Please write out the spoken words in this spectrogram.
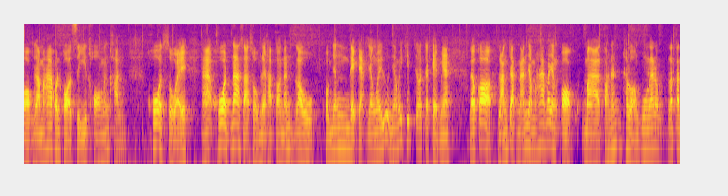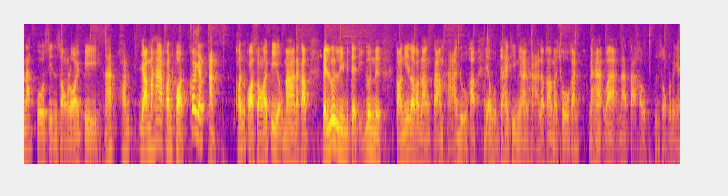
ออกยามาฮ่าคอนคอร์ดสีทองทั้งคัน โคตรสวยนะฮะโคตรน่าสะสมเลยครับ ตอนนั้นเราผมยังเด็กอะยังวัยรุ่นยังไม่คิดจะจะเก็บไง แล้วก็หลังจากนั้นยามาฮ่าก็ยังออกมาตอนนั้นฉลองกรุงรัตนโกสินทร์200 ปีนะครับยามาฮ่าคอนคอร์ดก็ยังอัดคอนคอร์ด200 ปีออกมานะครับ เป็นรุ่นลิมิเต็ดอีกรุ่นหนึ่ง ตอนนี้เรากำลังตามหาดูครับ เดี๋ยวผมจะให้ทีมงานหาแล้วก็มาโชว์กันนะฮะว่าหน้าตาเขาคุณทรงเขาเป็นไง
